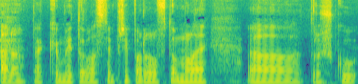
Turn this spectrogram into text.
ano. tak mi to vlastně připadalo v tomhle uh, trošku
